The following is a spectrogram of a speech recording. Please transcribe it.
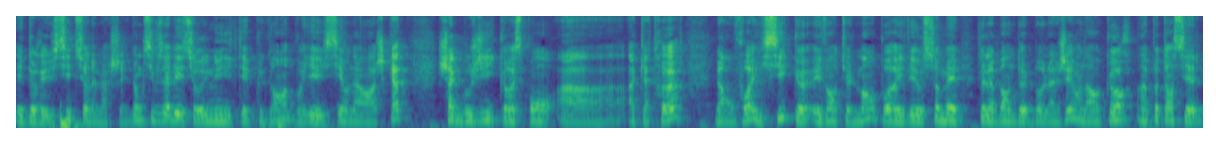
et de réussite sur le marché. Donc si vous allez sur une unité plus grande, vous voyez ici on a en H4, chaque bougie correspond à, 4 heures, ben on voit ici qu'éventuellement pour arriver au sommet de la bande de Bollinger on a encore un potentiel.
